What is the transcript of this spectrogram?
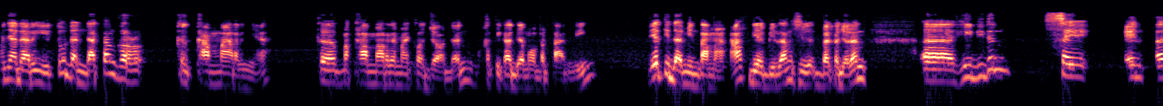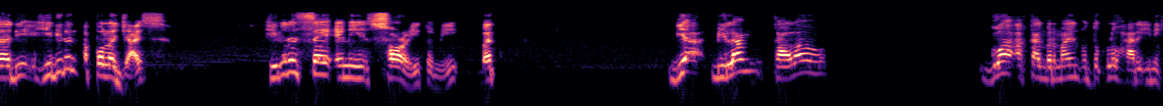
menyadari itu dan datang ke ke kamarnya, ke kamarnya Michael Jordan ketika dia mau bertanding, dia tidak minta maaf. Dia bilang si Michael Jordan, uh, he didn't say, and, uh, he didn't apologize. He didn't say any sorry to me, but dia bilang kalau gue akan bermain untuk lo hari ini.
